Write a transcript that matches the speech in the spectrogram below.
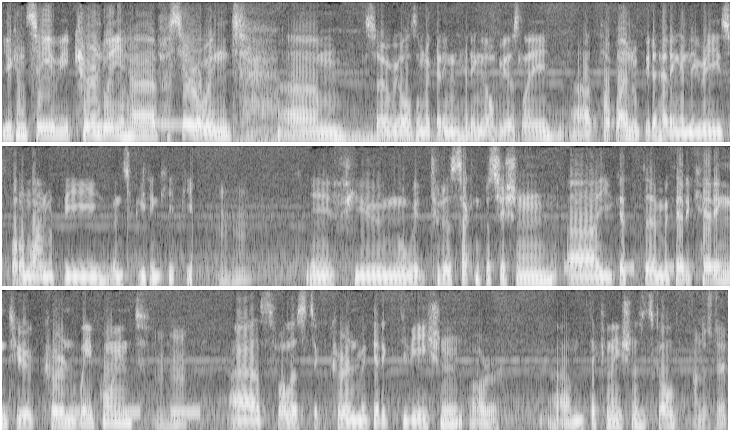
you can see we currently have zero wind, um, so we're also not getting heading obviously. Uh, top line would be the heading in degrees, bottom line would be wind speed in kpm. If you move it to the second position, uh, you get the magnetic heading to your current waypoint. Mm-hmm. as well as the current magnetic deviation or um, declination, as it's called. Understood.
